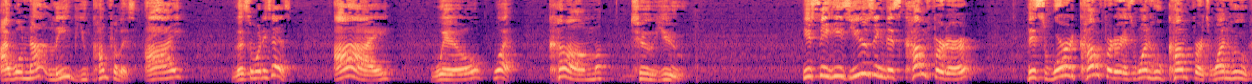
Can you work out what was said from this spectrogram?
I will not leave you comfortless. I, listen what he says. I will, what? Come to you. You see, he's using this comforter. This word comforter is one who comforts, one who,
